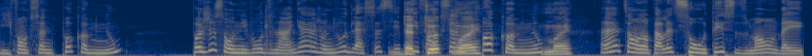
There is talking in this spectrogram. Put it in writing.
Il fonctionne pas comme nous. Pas juste au niveau du langage, au niveau de la société. De il tout, fonctionne ouais. pas comme nous. Ouais. Hein? Sais, On parlait de sauter sur du monde. Ben,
